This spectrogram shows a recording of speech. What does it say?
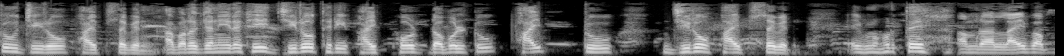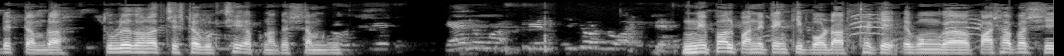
two zero five seven. আবারও জানিয়ে রাখি, zero three five four double two five two zero five seven. এই মুহূর্তে আমরা লাইভ আপডেটটা আমরা তুলে ধরার চেষ্টা করছি আপনাদের সামনে। নেপাল পানি ট্যাঙ্কি বর্ডার থেকে এবং পাশাপাশি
